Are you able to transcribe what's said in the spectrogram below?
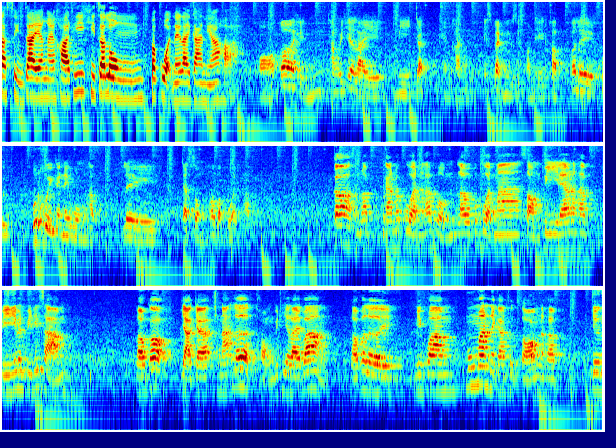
ตัดสินใจยังไงคะ ที่คิดจะลงประกวดในรายการเนี้ยค่ะ อ๋อ ก็เห็นทางวิทยาลัยมีจัดแข่งขัน s p a c Music Contest ครับ ก็เลยคุย พูดคุยกันในวงครับ เลยจัดส่งเข้าประกวดครับ ก็สำหรับการประกวดนะครับผมเราประกวดมา 2 ปีแล้วนะครับ ปีนี้เป็นปีที่ 3 เราก็อยากจะชนะเลิศของวิทยาลัยบ้าง เราก็เลยมีความมุ่งมั่นในการฝึกซ้อมนะครับ จึง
